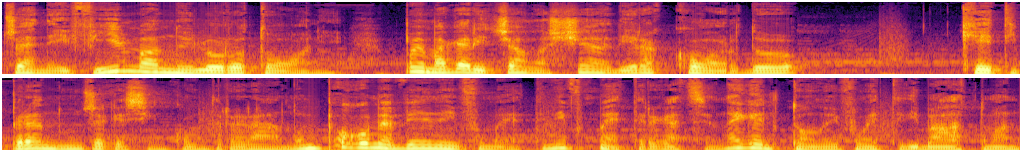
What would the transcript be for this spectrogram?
cioè nei film hanno i loro toni poi magari c'è una scena di raccordo che ti preannuncia che si incontreranno, un po' come avviene nei fumetti. Nei fumetti, ragazzi, non è che il tono dei fumetti di Batman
